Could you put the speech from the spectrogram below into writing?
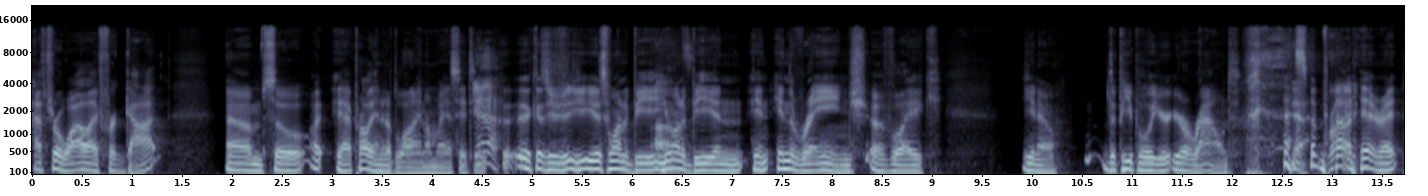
after a while, I forgot. Um, so I, yeah, I probably ended up lying on my SAT. Yeah. because you you just want to be you want to be in, in in the range of like, you know, the people you're you're around. That's Yeah, about right. it, right?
